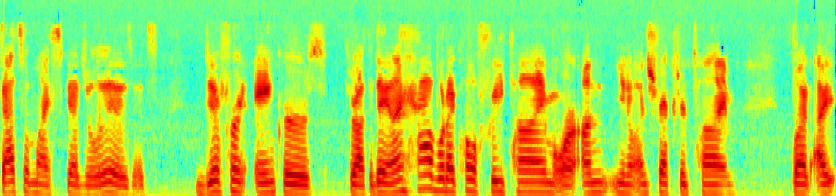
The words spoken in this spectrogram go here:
that's what my schedule is. It's different anchors throughout the day, and I have what I call free time or un, you know unstructured time, but I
